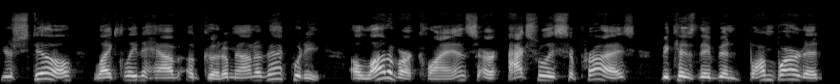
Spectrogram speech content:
you're still likely to have a good amount of equity. A lot of our clients are actually surprised because they've been bombarded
